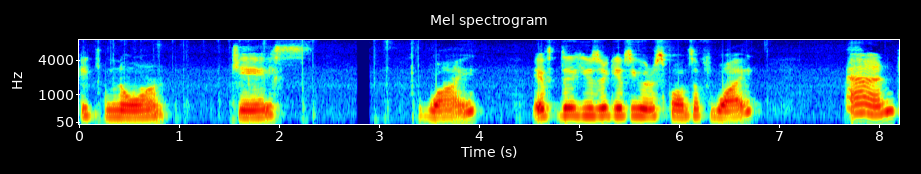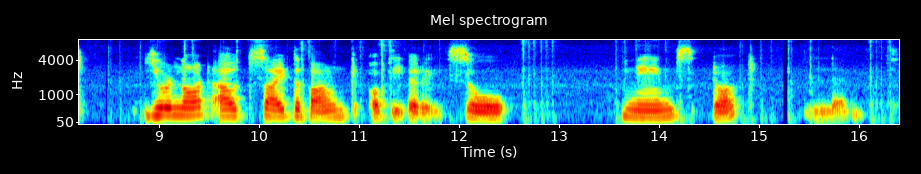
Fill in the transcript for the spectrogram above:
ignore case y if the user gives you a response of y and you're not outside the bound of the array. So names dot length.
